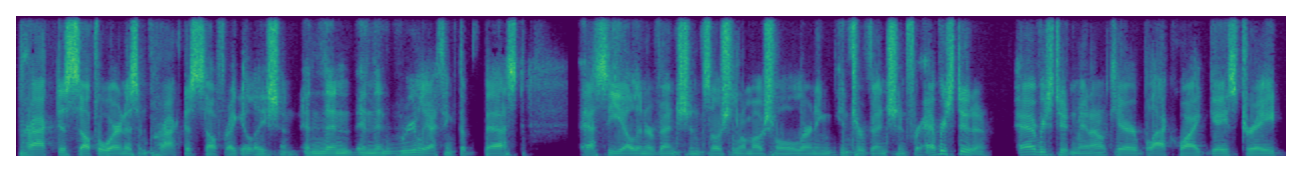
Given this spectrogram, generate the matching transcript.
practice self-awareness and practice self-regulation. And then and then really I think the best SEL intervention, social emotional learning intervention for every student every student, man, I don't care, black, white, gay, straight,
